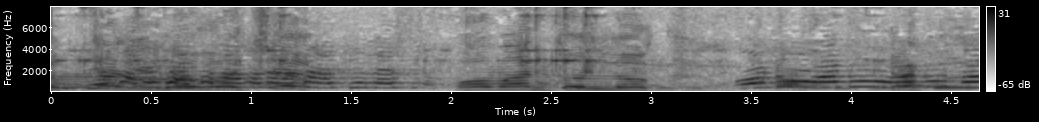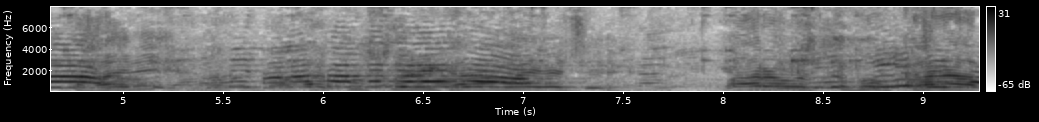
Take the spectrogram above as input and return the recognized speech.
অত্যাধিক লোক হয়েছে অমান্তর লোক এটা খুব হয়নি আর খুব শরীর খারাপ হয়ে গেছে আর অবস্থা খুব খারাপ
